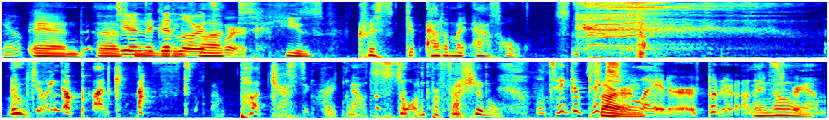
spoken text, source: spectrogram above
Yep. And uh, Doing the good Lord's fucked, work. He's Chris. Get out of my asshole. i'm doing a podcast podcasting right now. It's so unprofessional. we'll take a picture Sorry. later put it on I know. instagram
